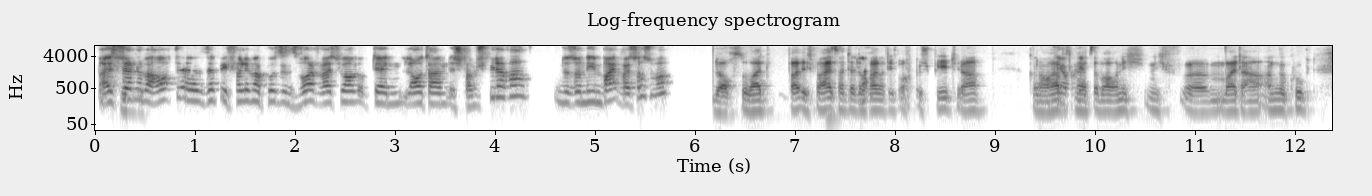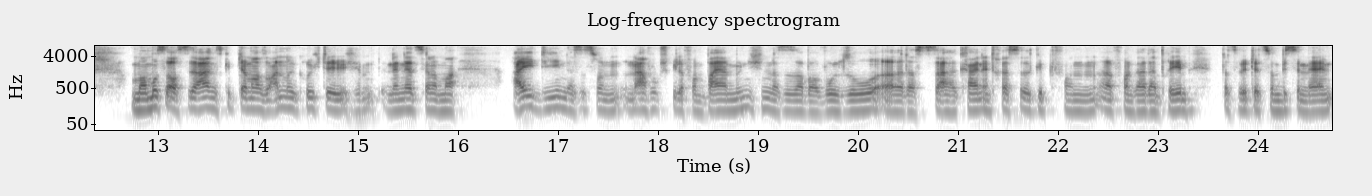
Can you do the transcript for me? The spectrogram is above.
Weißt du denn überhaupt, äh, Sepp, ich falle mal kurz ins Wort, weißt du überhaupt, ob der Lautern Stammspieler war? So nebenbei, weißt du das überhaupt? Doch, soweit weil ich weiß, hat er ja. doch relativ oft gespielt, ja. Genau, habe es mir jetzt aber auch nicht, nicht äh, weiter angeguckt. Und man muss auch sagen, es gibt ja mal so andere Gerüchte, ich nenne jetzt ja nochmal Aydin, das ist so ein Nachwuchsspieler von Bayern München. Das ist aber wohl so, äh, dass da kein Interesse gibt von, äh, von Werder Bremen. Das wird jetzt so ein bisschen mehr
